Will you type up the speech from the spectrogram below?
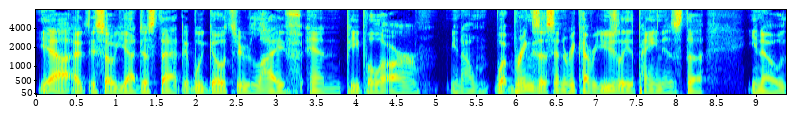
Yeah uh, so yeah just that we go through life and people are you know what brings us into recovery usually the pain is the you know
